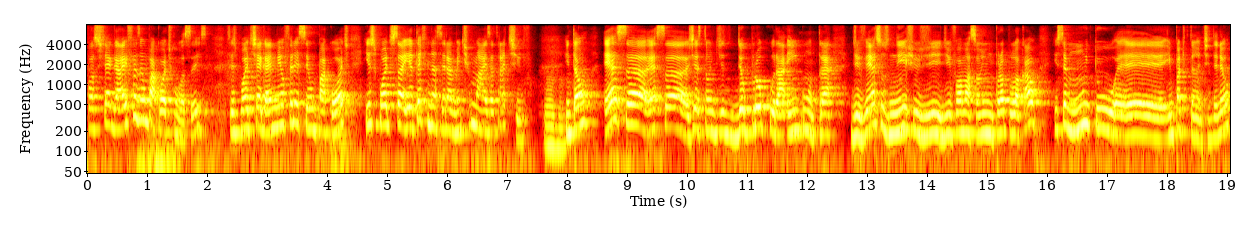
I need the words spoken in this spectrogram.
posso chegar e fazer um pacote com vocês. Vocês podem chegar e me oferecer um pacote, isso pode sair até financeiramente mais atrativo. Uhum. Então, essa, essa gestão de, de, eu procurar e encontrar diversos nichos de, de informação em um próprio local, isso é muito é, impactante, entendeu?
